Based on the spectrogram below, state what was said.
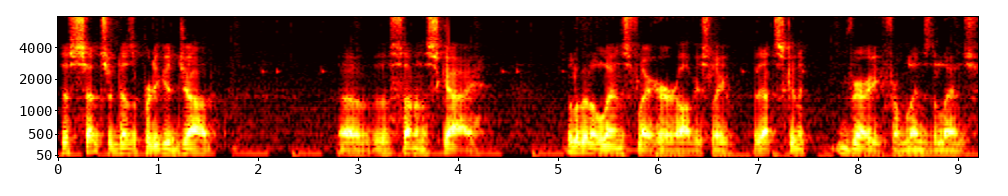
This sensor does a pretty good job of the sun in the sky. A little bit of lens flare here, obviously, but that's going to vary from lens to lens.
